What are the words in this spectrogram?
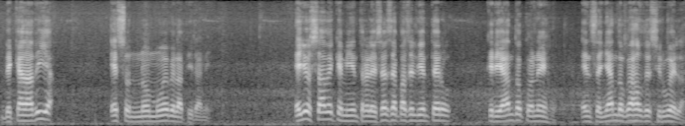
de cada día, eso no mueve la tiranía. Ellos saben que mientras el ser se pasa el día entero criando conejos, enseñando gajos de ciruela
